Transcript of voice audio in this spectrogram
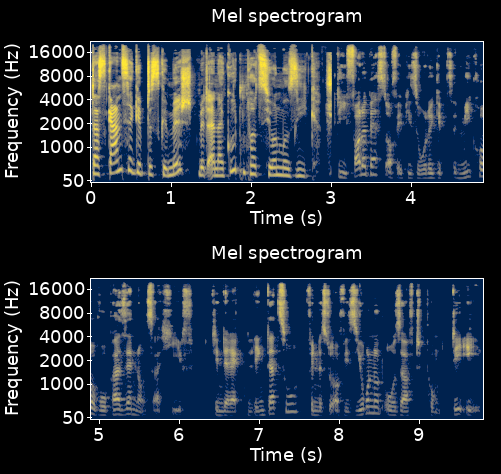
Das Ganze gibt es gemischt mit einer guten Portion Musik. Die volle Best-of-Episode gibt's im Mikro Europa Sendungsarchiv. Den direkten Link dazu findest du auf visionundosaf.de.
